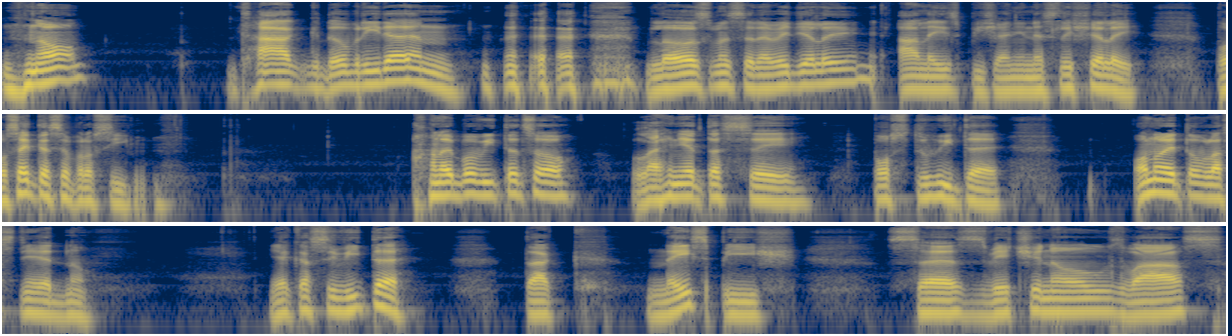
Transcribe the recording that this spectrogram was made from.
No, tak dobrý den. Dlouho jsme se neviděli a nejspíš ani neslyšeli. Posaďte se, prosím. A nebo víte co? Lehněte si, postrujte. Ono je to vlastně jedno. Jak asi víte, tak nejspíš se s většinou z vás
